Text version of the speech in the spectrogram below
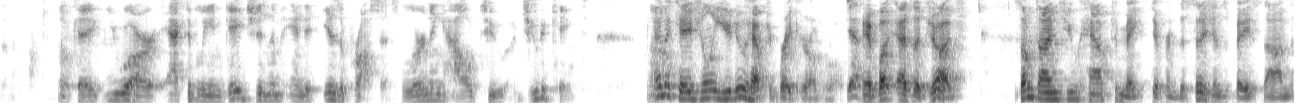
them okay you are actively engaged in them and it is a process learning how to adjudicate And Um, occasionally you do have to break your own rules. Yeah. And- but as a judge, sometimes you have to make different decisions based on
